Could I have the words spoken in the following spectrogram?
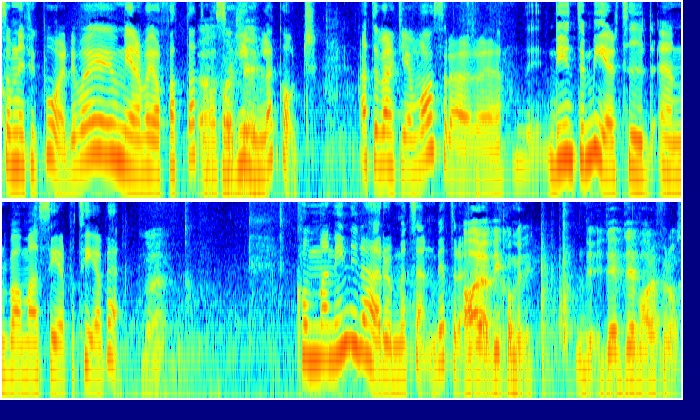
som ni fick på er. Det var ju mer än vad jag fattat. Det var så himla kort. Att det verkligen var sådär. eh, Det är ju inte mer tid än vad man ser på TV. Nej. Kommer man in i det här rummet sen? Vet du det? Ja, vi kommer dit. Det, det, det är bara för oss.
